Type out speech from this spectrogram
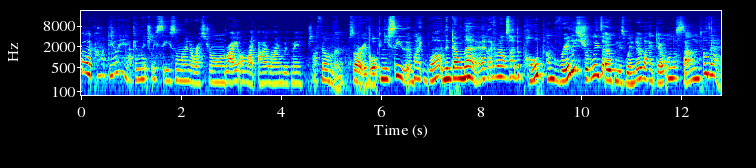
I can't do it. I can literally see someone in a restaurant right on like eye line with me. Should I film them? Sorry, but can you see them? Like what? And then down there, got everyone outside the pub. I'm really struggling to open this window. Like I don't understand. Oh, there.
